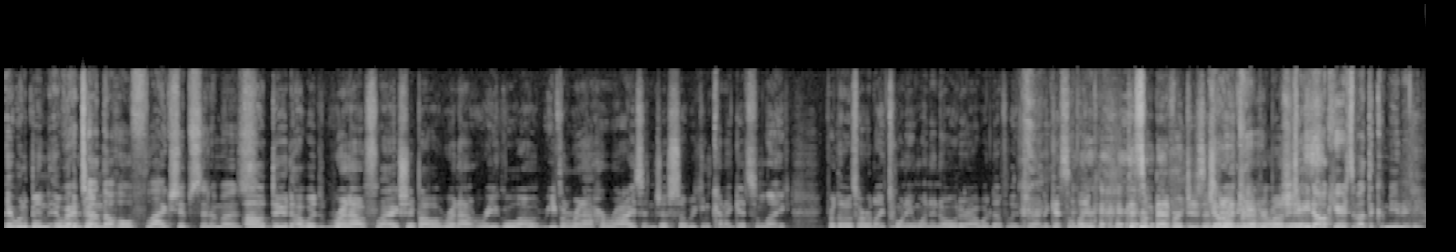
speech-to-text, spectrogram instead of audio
it would have been. It would have Rent out been the whole flagship cinemas. Oh, dude, I would rent out Flagship. I would rent out Regal. I would even rent out Horizon just so we can kind of get some like for those who are like 21 and older. I would definitely try to get some like get some beverages in there for everybody. J Dog cares about the community.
